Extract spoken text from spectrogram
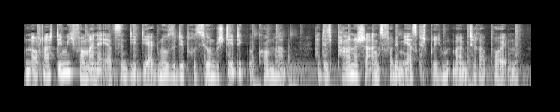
Und auch nachdem ich von meiner Ärztin die Diagnose Depression bestätigt bekommen habe, hatte ich panische Angst vor dem Erstgespräch mit meinem Therapeuten.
